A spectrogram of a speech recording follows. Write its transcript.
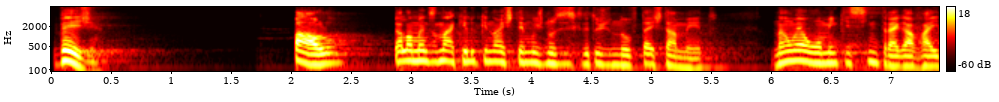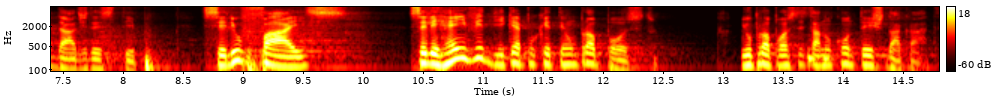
Veja, Paulo pelo menos naquilo que nós temos nos escritos do Novo Testamento, não é um homem que se entrega a vaidade desse tipo. Se ele o faz, se ele reivindica, é porque tem um propósito. E o propósito está no contexto da carta.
